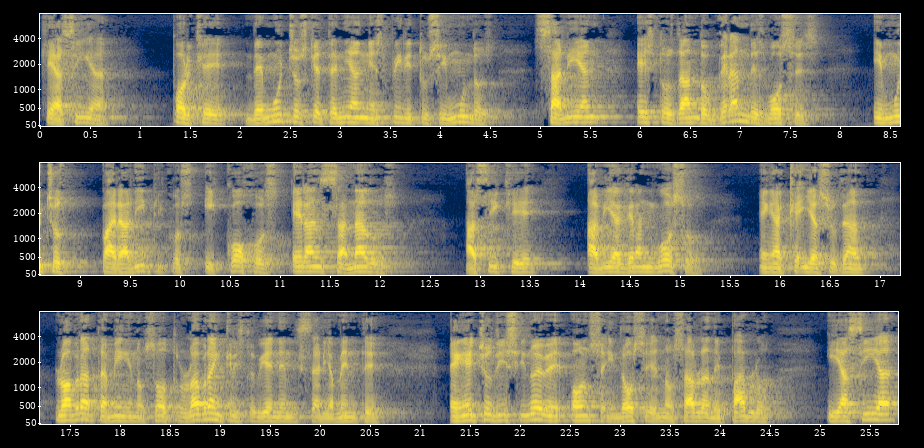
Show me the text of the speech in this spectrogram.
que hacía, porque de muchos que tenían espíritus inmundos salían estos dando grandes voces y muchos paralíticos y cojos eran sanados, así que había gran gozo en aquella ciudad. Lo habrá también en nosotros, lo habrá en Cristo viene necesariamente. En Hechos 19, 11 y 12 nos habla de Pablo y hacía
